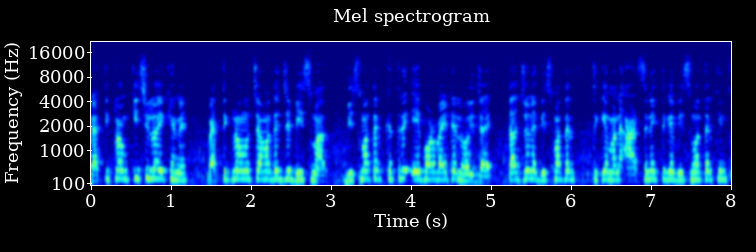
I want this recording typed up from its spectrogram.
ব্যতিক্রম কি ছিল এখানে? ব্যতিক্রম হচ্ছে আমাদের যে বিসমাত। বিসমাতের ক্ষেত্রে এ পরবাইটেল হয়ে যায়। তার জন্য বিসমাতের থেকে মানে আর্সেনিক থেকে বিসমাতের কিন্তু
